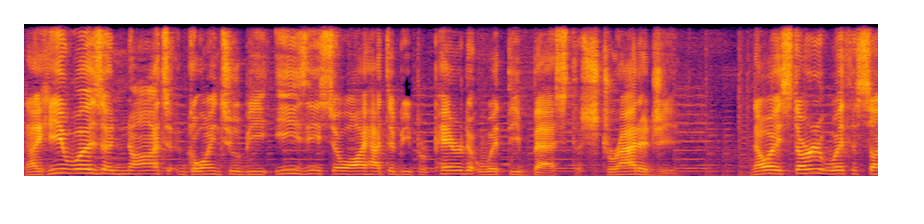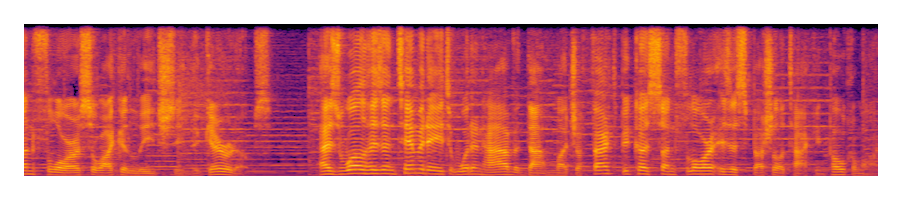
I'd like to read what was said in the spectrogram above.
Now he was not going to be easy so I had to be prepared with the best strategy. Now I started with Sunflora so I could Leech Seed the Gyarados. As well his Intimidate wouldn't have that much effect because Sunflora is a special attacking Pokemon.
